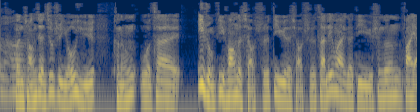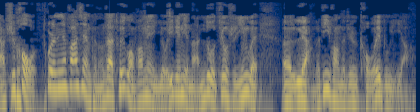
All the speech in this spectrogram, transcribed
很常见，就是由于可能我在。一种地方的小吃，地域的小吃，在另外一个地域生根发芽之后，突然间发现可能在推广方面有一点点难度，就是因为呃两个地方的这个口味不一样，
